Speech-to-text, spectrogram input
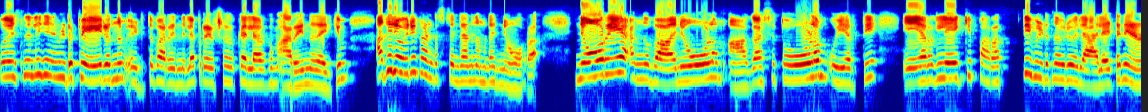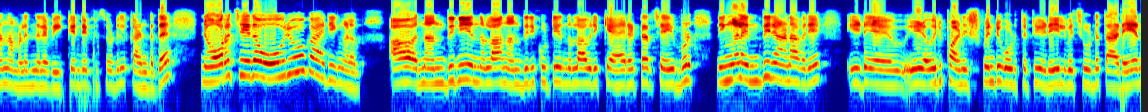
പേഴ്സണലി ഞാൻ ഇവിടെ പേരൊന്നും എടുത്തു പറയുന്നില്ല. പ്രേക്ഷകർക്ക് എല്ലാവർക്കും അറിയുന്നതായിരിക്കും. അതിലൊരു കണ്ടസ്റ്റന്റാണ് നമ്മുടെ നോറ. നോറയെ അങ്ങ് വാനോളം ആകാശത്തോളം ഉയർത്തി എയറിലേക്ക് പറത്തി വിടുന്ന ഒരു ലാലേട്ടനെയാണ് നമ്മൾ ഇന്നലെ വീക്കെൻഡ് എപ്പിസോഡിൽ കണ്ടത്. നോറ ചെയ്ത ഓരോ കാര്യങ്ങളും ആ നന്ദിനി എന്നുള്ള നന്ദിനിക്കുട്ടി എന്നുള്ള ഒരു ക്യാരക്ടർ ചെയ്യുമ്പോൾ നിങ്ങൾ എന്തിനാണ് അവരെ ഒരു പണിഷ്മെന്റ് കൊടുത്തിട്ട് ഇടയിൽ വെച്ചുകൊണ്ട് തടയാൻ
